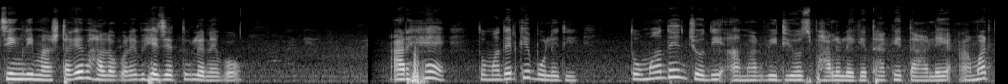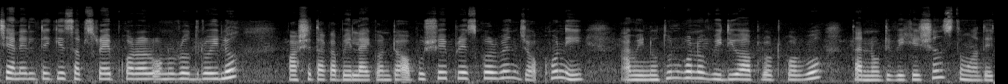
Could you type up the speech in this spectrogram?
চিংড়ি মাছটাকে ভালো করে ভেজে তুলে নেব। আর হ্যাঁ তোমাদেরকে বলে দিই, তোমাদের যদি আমার ভিডিওস ভালো লেগে থাকে তাহলে আমার চ্যানেলটিকে সাবস্ক্রাইব করার অনুরোধ রইল। পাশে থাকা বেল আইকনটা অবশ্যই প্রেস করবেন। যখনই আমি নতুন কোনো ভিডিও আপলোড করব, তার নোটিফিকেশনস তোমাদের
